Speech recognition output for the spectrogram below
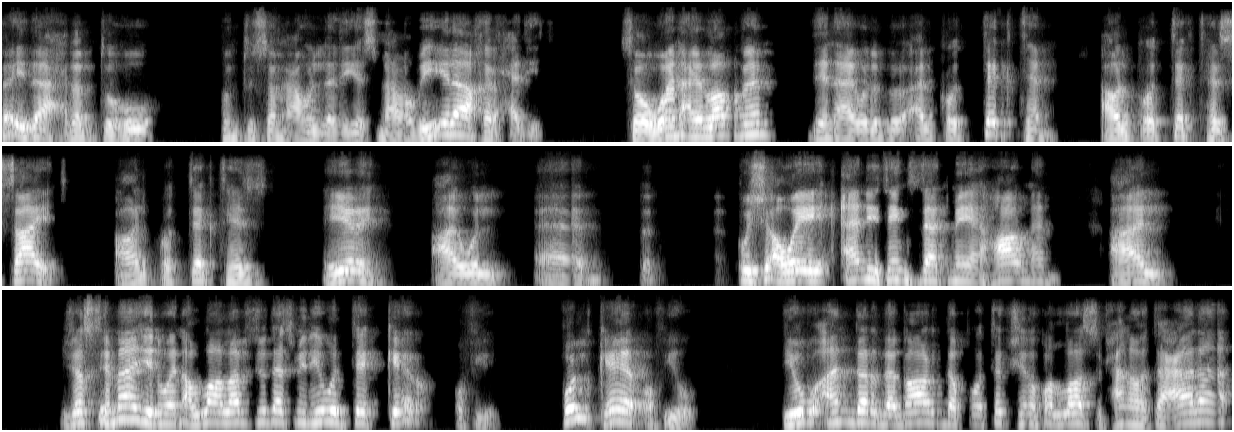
فإذا أحببته كنت سمعه الذي يسمع به إلى آخر الحديث. So when I love him, then I will I'll protect him. I will protect his sight. I will protect his hearing. I will uh, push away anything that may harm him. I'll just imagine when Allah loves you, that means He will take care of you, full care of you. You under the guard, the protection of Allah subhanahu wa ta'ala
